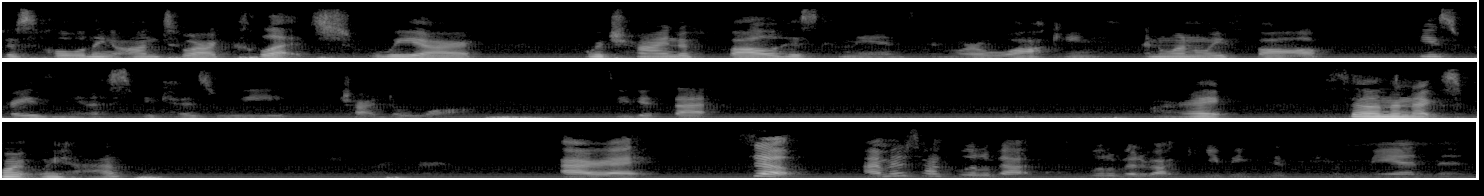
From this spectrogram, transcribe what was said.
just holding onto our clutch. We are we're trying to follow his commands and we're walking. And when we fall, he's praising us because we tried to walk. Do you get that? All right. So in the next point we have. All right. So I'm going to talk a little about a little bit about keeping His commandments.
